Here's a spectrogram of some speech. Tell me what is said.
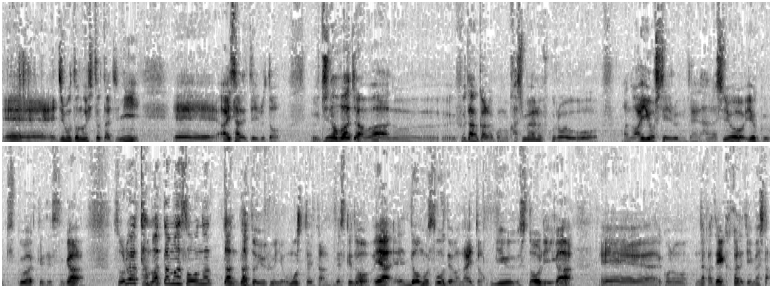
えー、地元の人たちに、えー、愛されていると。うちのおばあちゃんは、あの、普段からこの鹿島屋の袋をあの愛用しているみたいな話をよく聞くわけですが、それはたまたまそうなったんだというふうに思ってたんですけど、いや、どうもそうではないというストーリーが、えー、この中で書かれていました。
